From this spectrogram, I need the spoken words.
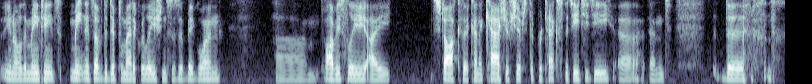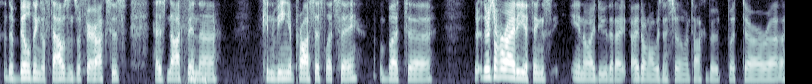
you know the maintenance maintenance of the diplomatic relations is a big one. Um, obviously, I stock the kind of cache of ships that protects the TTT uh, and the the building of thousands of Feroxes has not been uh, convenient process, let's say. But uh, there, there's a variety of things you know I do that I, I don't always necessarily want to talk about, but are uh,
